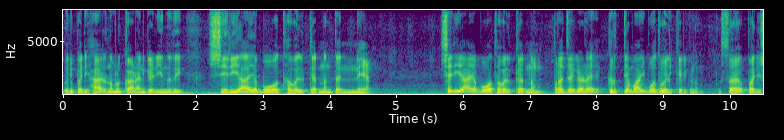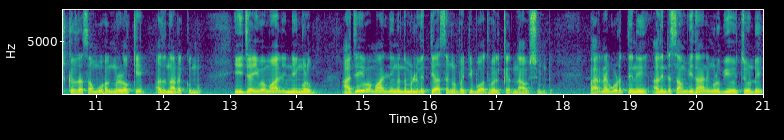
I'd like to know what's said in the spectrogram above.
ഒരു പരിഹാരം നമ്മൾ കാണാൻ കഴിയുന്നത് ശരിയായ ബോധവൽക്കരണം തന്നെയാണ്. ശരിയായ ബോധവൽക്കരണം പ്രജകളെ കൃത്യമായി ബോധവൽക്കരിക്കണം. പരിഷ്കൃത സമൂഹങ്ങളിലൊക്കെ അത് നടക്കുന്നു. ഈ ജൈവ മാലിന്യങ്ങളും അജൈവ മാലിന്യങ്ങളും തമ്മിലുള്ള വ്യത്യാസങ്ങൾ പറ്റി ബോധവൽക്കരണം ആവശ്യമുണ്ട്. ഭരണകൂടത്തിന് അതിന്റെ സംവിധാനങ്ങൾ ഉപയോഗിച്ചുകൊണ്ട്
